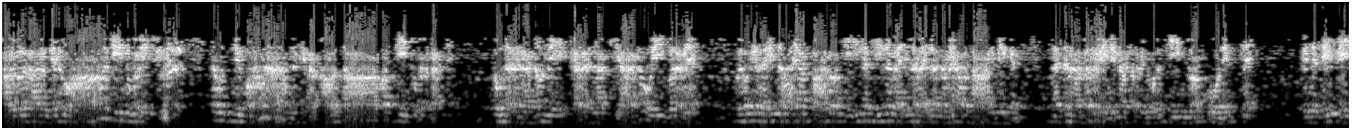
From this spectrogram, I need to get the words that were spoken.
කලබලකාරී කියන මහා ජීවිතේ නමුත් මේ භවනාරම්භ කියන කවදාකවත් ජීවිතකට ගන්න උදාහරණයක් මේ කරලා කියන ඔය ඉවර නෑ ඔය වගේ රැයිද හයක් පහලව ගිහින් ගිහින් වැල්ලා වැල්ලා තමයි අවසානයේ මේක නැත්නම් නතර වෙන්නේ නතර වෙනකොට තීන්දුවක් ඕනේ නැහැ වෙනදී මේ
